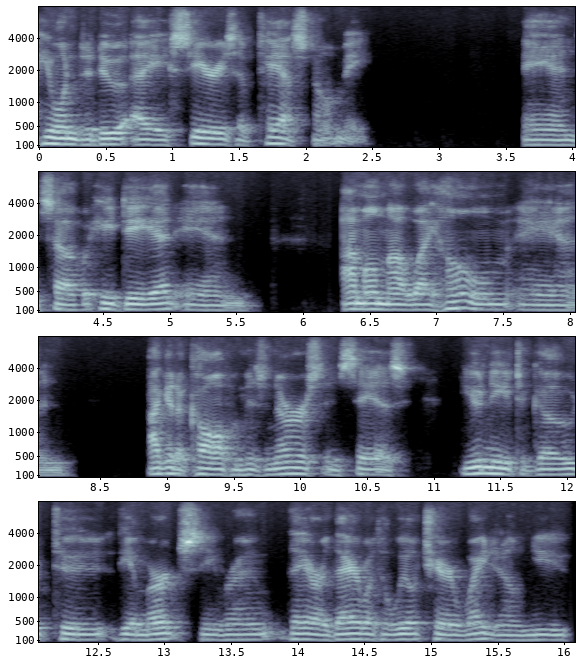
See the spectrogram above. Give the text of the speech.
he wanted to do a series of tests on me. And so he did, and I'm on my way home, and I get a call from his nurse and says, You need to go to the emergency room. They are there with a wheelchair waiting on you.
